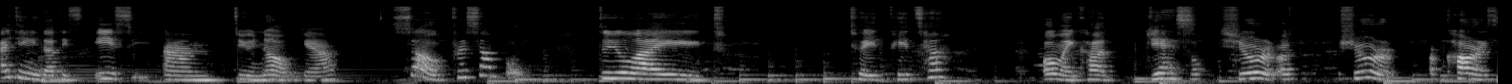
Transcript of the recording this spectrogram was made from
I think that is easy and do you know, yeah? So, for example, do you like to eat pizza? Oh my god, yes, sure, uh, sure, of course.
